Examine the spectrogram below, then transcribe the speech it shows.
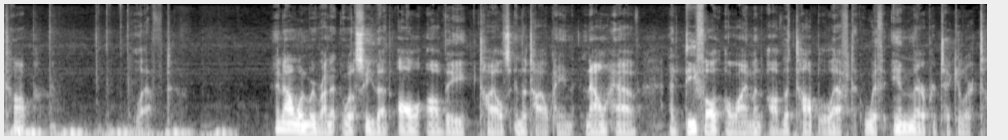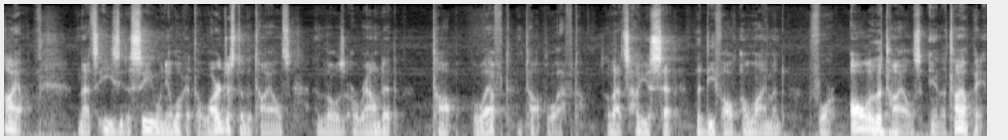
top left. And now when we run it, we'll see that all of the tiles in the tile pane now have a default alignment of the top left within their particular tile. And that's easy to see when you look at the largest of the tiles and those around it, top left top left. So that's how you set the default alignment for all of the tiles in a tile pane.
